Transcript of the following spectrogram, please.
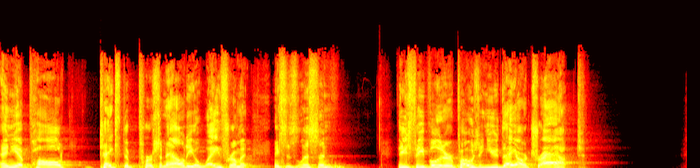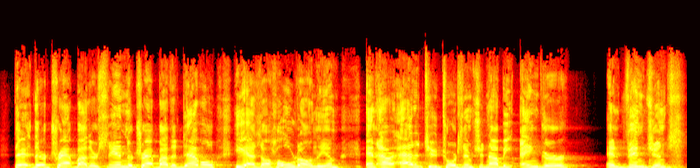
And yet, Paul takes the personality away from it and says, listen, these people that are opposing you, they are trapped. They're, they're trapped by their sin, they're trapped by the devil. He has a hold on them. And our attitude towards them should not be anger and vengeance.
